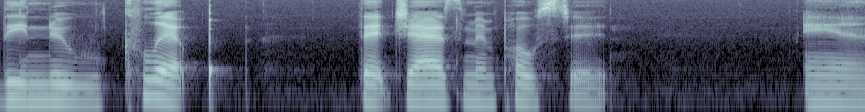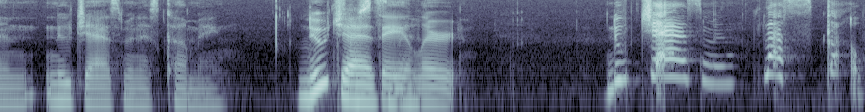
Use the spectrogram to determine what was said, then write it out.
the new clip that Jasmine posted, and new Jasmine is coming. New So Jasmine. stay alert. New Jasmine, let's go.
